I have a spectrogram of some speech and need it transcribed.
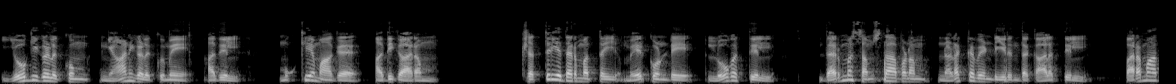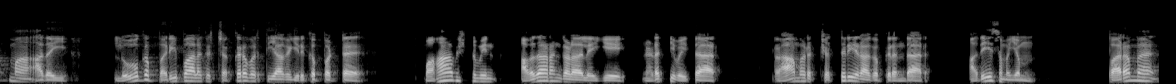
யோகிகளுக்கும் ஞானிகளுக்குமே அதில் முக்கியமாக அதிகாரம். க்ஷத்திரிய தர்மத்தை மேற்கொண்டே லோகத்தில் தர்ம சம்ஸ்தாபனம் நடக்க வேண்டியிருந்த காலத்தில் பரமாத்மா அதை லோக பரிபாலக சக்கரவர்த்தியாக இருக்கப்பட்ட மகாவிஷ்ணுவின் அவதாரங்களாலேயே நடத்தி வைத்தார். ராமர் க்ஷத்திரியராக பிறந்தார். அதே சமயம் பரம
